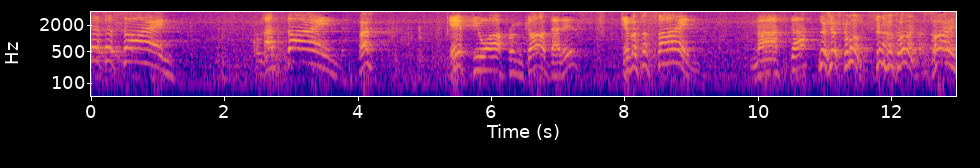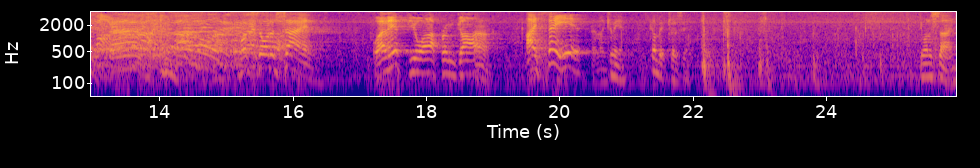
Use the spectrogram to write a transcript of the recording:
us a sign. A sign. What? If you are from God, that is. Give us a sign. Master. Yes, yes, come on. Give us a sign. sign. What sort of sign? Well, if you are from God. Ah. I say if. Come on, come here. Come a bit closer. You want a sign?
